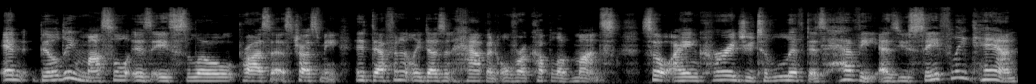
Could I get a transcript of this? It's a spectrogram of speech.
And building muscle is a slow process. Trust me, it definitely doesn't happen over a couple of months. So I encourage encourage you to lift as heavy as you safely can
